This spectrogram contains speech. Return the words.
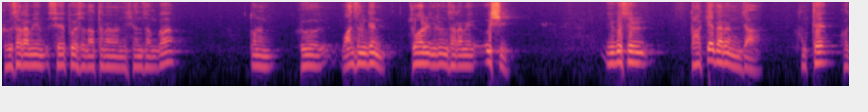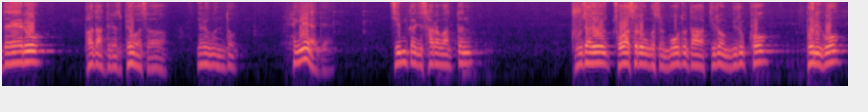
그 사람의 세포에서 나타나는 현상과 또는 그 완성된 조화를 이루는 사람의 의식 이것을 다 깨달은 자한테 그대로 받아들여서 배워서 여러분도 행해야 돼. 지금까지 살아왔던 부자요 조화스러운 것을 모두 다 뒤로 미루고 버리고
